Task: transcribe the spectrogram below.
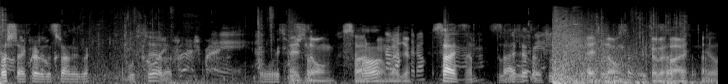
Lasság rövid, ezt ránézek. Ó, itt Egy long, szarban vagyok. Side. Nem. Hetet? Egy long, köve hajtam. Jó.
